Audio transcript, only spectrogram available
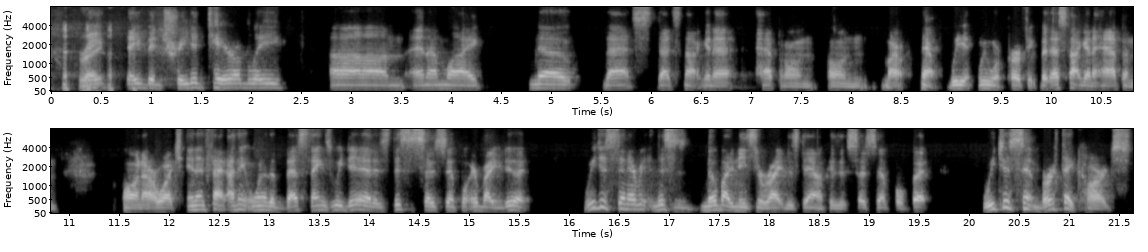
right. They, have been treated terribly. Um, and I'm like, no, that's that's not going to happen on on my now we we weren't perfect but that's not going to happen on our watch. And in fact, I think one of the best things we did is this is so simple, everybody can do it. We just sent every, this is, nobody needs to write this down because it's so simple, but we just sent birthday cards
